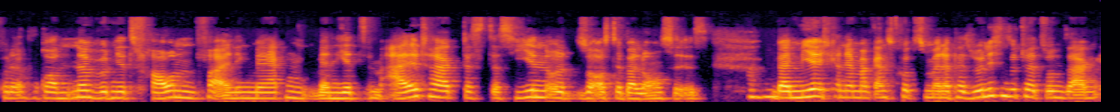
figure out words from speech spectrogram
oder woran ne, würden jetzt Frauen vor allen Dingen merken, wenn jetzt im Alltag das, das Yin so aus der Balance ist. Mhm. Bei mir, ich kann ja mal ganz kurz zu meiner persönlichen Situation sagen,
